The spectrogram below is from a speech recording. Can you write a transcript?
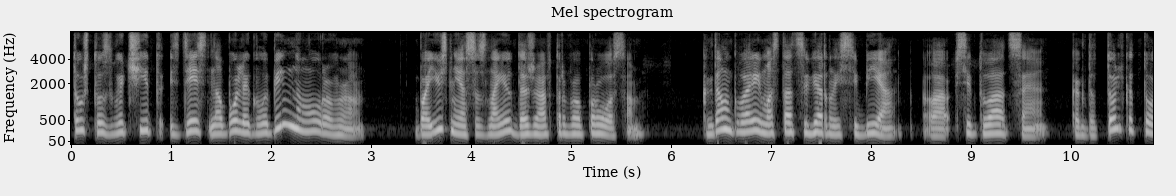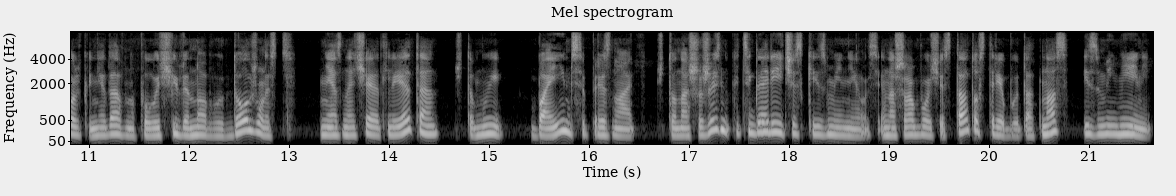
то, что звучит здесь на более глубинном уровне, боюсь, не осознает даже автор вопроса. Когда мы говорим остаться верной себе а, в ситуации, когда только-только недавно получили новую должность, не означает ли это, что мы боимся признать, что наша жизнь категорически изменилась, и наш рабочий статус требует от нас изменений?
